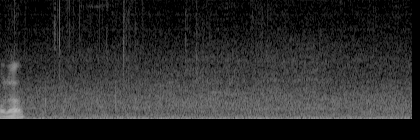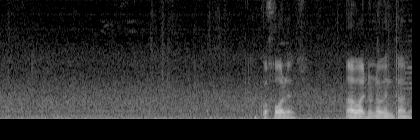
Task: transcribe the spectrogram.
Hola. ¿Qué cojones? Ah, vale, una ventana.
